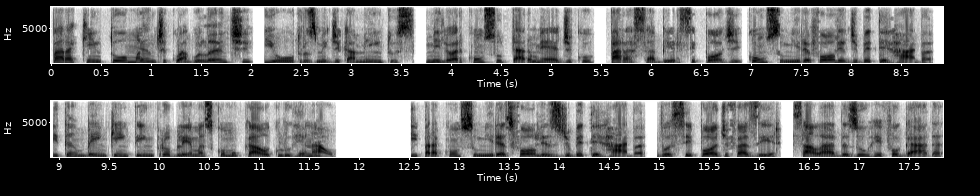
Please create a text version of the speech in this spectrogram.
para quem toma anticoagulante e outros medicamentos, melhor consultar o médico para saber se pode consumir a folha de beterraba, e também quem tem problemas como cálculo renal. E para consumir as folhas de beterraba, você pode fazer saladas ou refogada.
